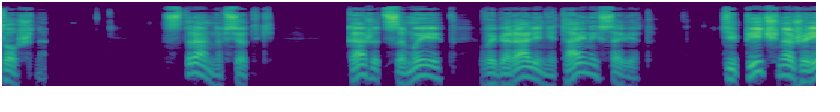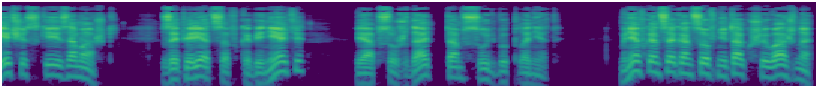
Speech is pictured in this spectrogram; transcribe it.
тошно. Странно все-таки. Кажется, мы выбирали не тайный совет. Типично жреческие замашки. Запереться в кабинете — и обсуждать там судьбы планеты. Мне, в конце концов, не так уж и важно,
